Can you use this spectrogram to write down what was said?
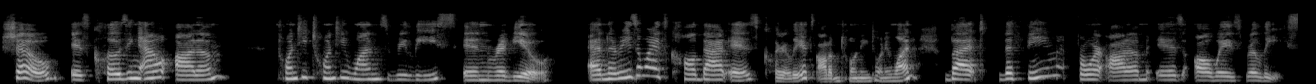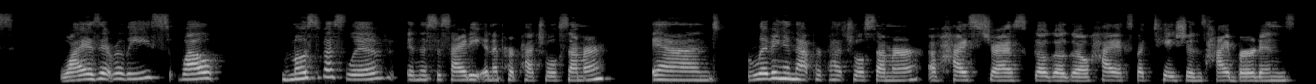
show is Closing Out Autumn 2021's Release in Review. And the reason why it's called that is clearly it's autumn 2021, but the theme for autumn is always release. Why is it release? Well, most of us live in the society in a perpetual summer and living in that perpetual summer of high stress, go, go, go, high expectations, high burdens,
